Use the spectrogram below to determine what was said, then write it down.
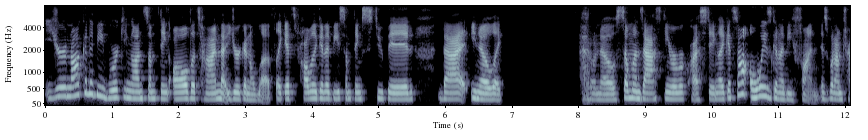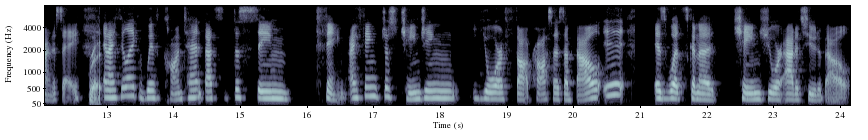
you're not going to be working on something all the time that you're going to love like it's probably going to be something stupid that you know like i don't know someone's asking or requesting like it's not always going to be fun is what i'm trying to say right and I feel like with content, that's the same thing. I think just changing your thought process about it is what's gonna change your attitude about,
